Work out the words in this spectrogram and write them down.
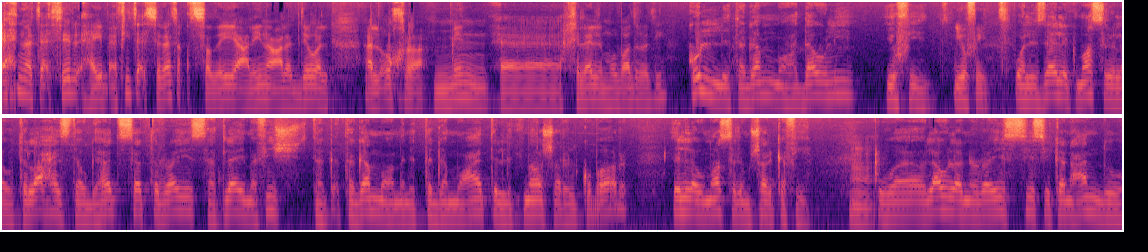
إحنا تأثير هيبقى في تأثيرات اقتصادية علينا وعلى الدول الأخرى من آه، خلال المبادرة دي؟ كل تجمع دولي يفيد. يفيد. ولذلك مصر لو تلاحظ توجيهات سياده الرئيس هتلاقي مفيش تج- تجمع من التجمعات ال 12 الكبار إلا ومصر مشاركة فيه مم. ولولا إن الرئيس السيسي كان عنده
